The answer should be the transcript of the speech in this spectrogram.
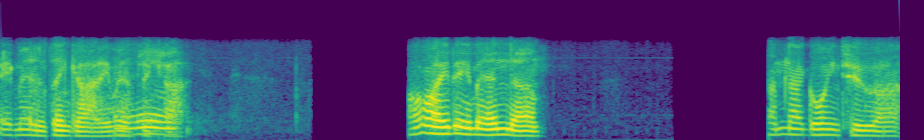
Amen. Thank God. Amen. Thank God. All right. Amen. Um, I'm not going to uh,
